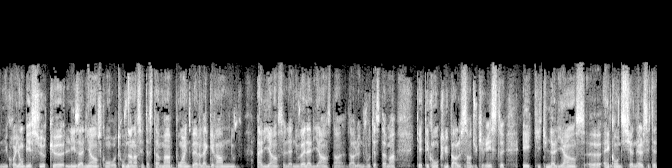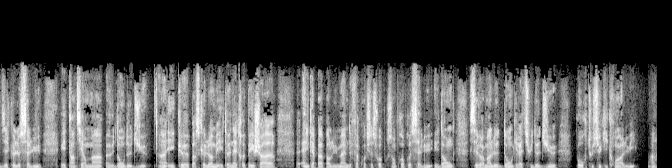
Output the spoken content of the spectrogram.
nous croyons bien sûr que les alliances qu'on retrouve dans l'Ancien Testament pointent vers la grande alliance, la nouvelle alliance dans, le Nouveau Testament, qui a été conclue par le sang du Christ et qui est une alliance euh, inconditionnelle, c'est-à-dire que le salut est entièrement un don de Dieu. Hein, et que parce que l'homme est un être pécheur, euh, incapable par lui-même de faire quoi que ce soit pour son propre salut, et donc c'est vraiment le don gratuit de Dieu pour tous ceux qui croient en lui. Hein.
